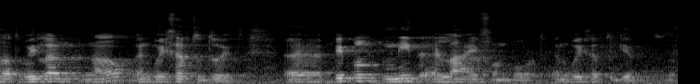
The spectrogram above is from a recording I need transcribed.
that we learn now and we have to do it. Uh, people need a life on board and we have to give it to them.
